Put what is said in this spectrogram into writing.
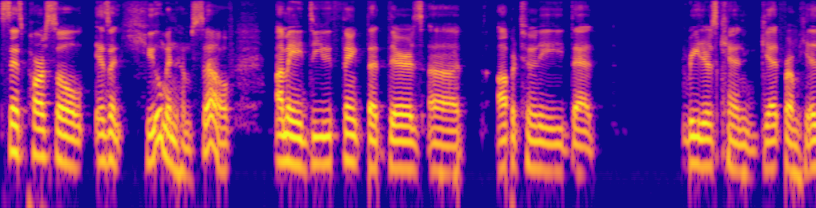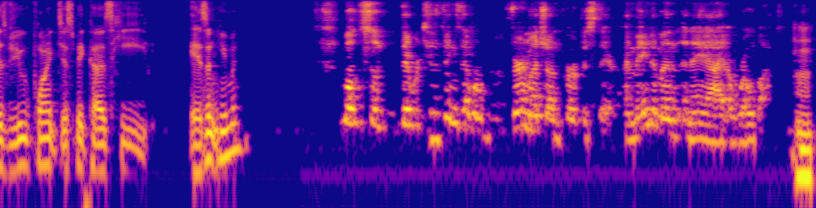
since Parcel isn't human himself, I mean, do you think that there's a opportunity that readers can get from his viewpoint just because he isn't human? Well, so there were two things that were very much on purpose there. I made him an, an AI, a robot, Mhm.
